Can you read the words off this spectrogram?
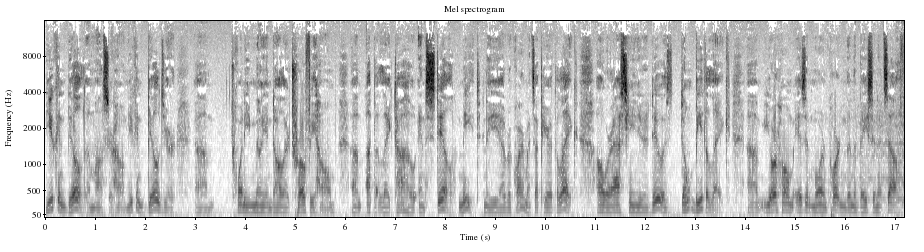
You can build a monster home. You can build your um, $20 million trophy home um, up at Lake Tahoe and still meet the uh, requirements up here at the lake. All we're asking you to do is don't be the lake. Um, your home isn't more important than the basin itself.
